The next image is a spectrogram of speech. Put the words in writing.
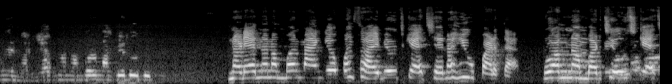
નડિયાદ નો નડિયાદનો નંબર માંગ્યો પણ સાહેબ એવું જ કહે છે નહીં ઉપાડતા. રોંગ નંબર છે એવું જ કહે છે.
